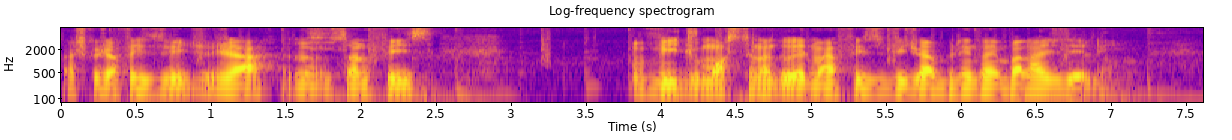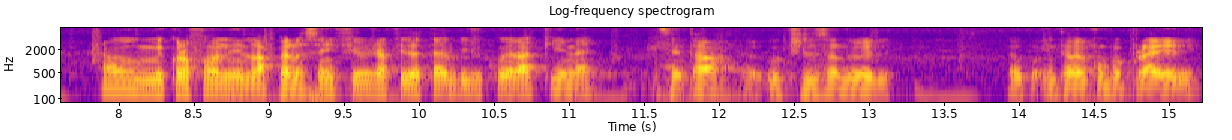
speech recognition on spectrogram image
Acho que eu já fiz vídeo, já. Não, só não fiz vídeo mostrando ele, mas eu fiz vídeo abrindo a embalagem dele. É um microfone lapela sem fio, já fiz até vídeo com ele aqui, né? Sem estar tá utilizando ele. Eu, então eu comprei pra ele,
